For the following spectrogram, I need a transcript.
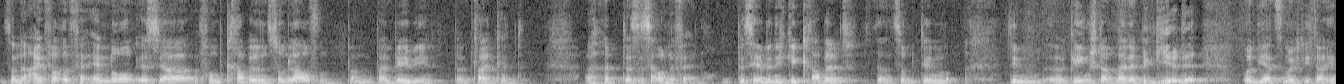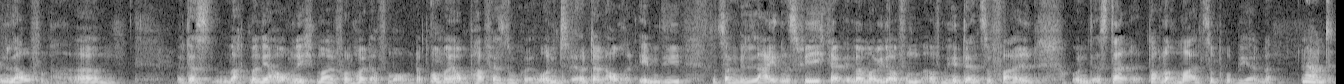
so eine einfache Veränderung ist ja vom Krabbeln zum Laufen beim, beim Baby, beim Kleinkind. Das ist auch eine Veränderung. Bisher bin ich gekrabbelt dann zu dem, dem äh, Gegenstand meiner Begierde und jetzt möchte ich dahin laufen. Das macht man ja auch nicht mal von heute auf morgen. Da braucht man ja auch ein paar Versuche. Und, und dann auch eben die sozusagen die Leidensfähigkeit, immer mal wieder auf dem, auf dem Hintern zu fallen und es dann doch nochmal zu probieren. Ne? Na, und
